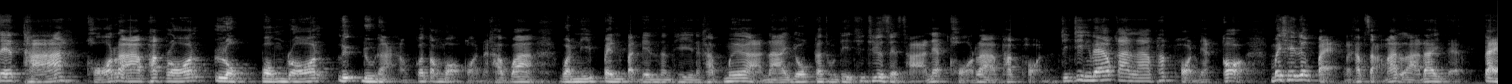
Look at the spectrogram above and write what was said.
เศรษฐาขอลาพักร้อน หลบปมร้อนฤดูหนาวก็ต้องบอกก่อนนะครับว่าวันนี้เป็นประเด็นทันทีนะครับเมื่อนายกรัฐมนตรีที่ชื่อเศรษฐาเนี่ยขอลาพักผ่อน จริง ๆ แล้วการลาพักผ่อนเนี่ยก็ไม่ใช่เรื่องแปลกนะครับสามารถลาได้แต่แต่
